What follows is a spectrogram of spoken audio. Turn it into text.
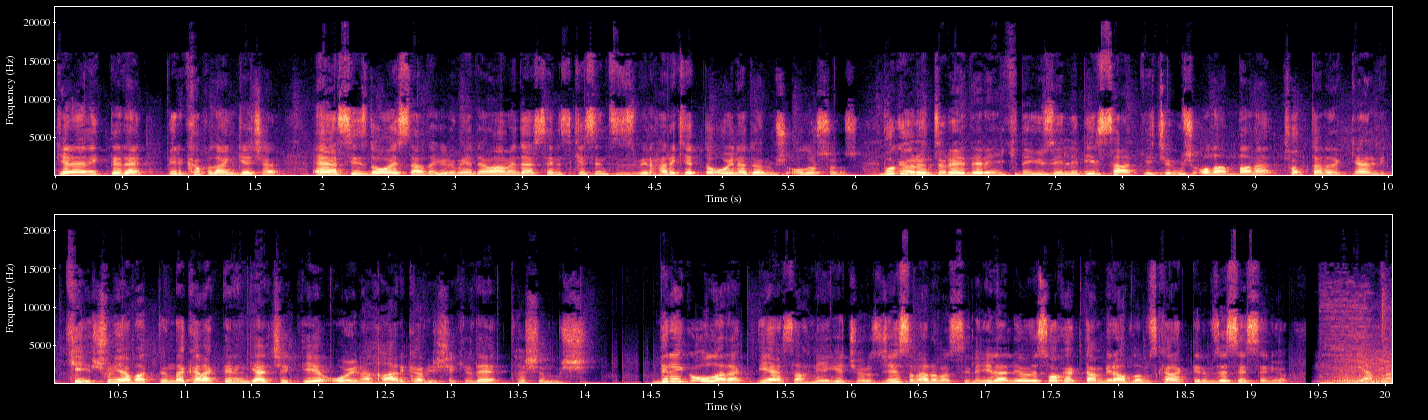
Genellikle de bir kapıdan geçer. Eğer siz de o esnada yürümeye devam ederseniz kesintisiz bir harekette oyuna dönmüş olursunuz. Bu görüntü RDR 2'de 151 saat geçirmiş olan bana çok tanıdık geldi ki şuraya baktığında karakterin gerçekliği oyuna harika bir şekilde taşınmış. Direkt olarak diğer sahneye geçiyoruz. Jason arabasıyla ilerliyor ve sokaktan bir ablamız karakterimize sesleniyor. Yapma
